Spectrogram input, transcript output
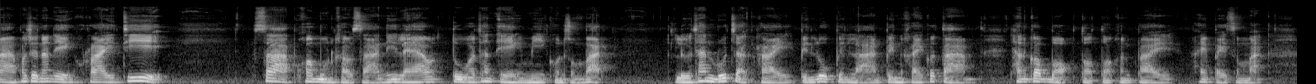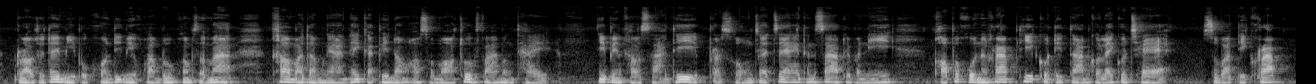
มาก เพราะฉะนั้นเองใครที่ทราบข้อมูลข่าวสารนี้แล้ว ตัวท่านเองมีคุณสมบัติ หรือท่านรู้จักใครเป็นลูกเป็นหลานเป็นใครก็ตาม ท่านก็บอกต่อๆกันไปให้ไปสมัคร เราจะได้มีบุคคลที่มีความรู้ความสามารถ เข้ามาทำงานให้กับพี่น้องอสมทั่วฟ้าเมืองไทย นี่เป็นข่าวสารที่ประสงค์จะแจ้งให้ท่านทราบในวันนี้ ขอบพระคุณนะครับที่กดติดตามกดไลค์กดแชร์ สวัสดีครับ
